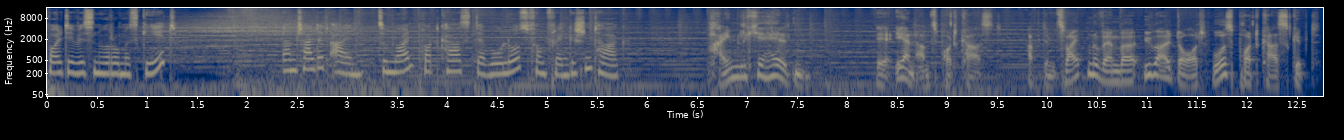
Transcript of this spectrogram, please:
Wollt ihr wissen, worum es geht? Dann schaltet ein zum neuen Podcast der Volos vom Fränkischen Tag. Heimliche Helden, der Ehrenamtspodcast. Ab dem 2. November überall dort, wo es Podcasts gibt.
